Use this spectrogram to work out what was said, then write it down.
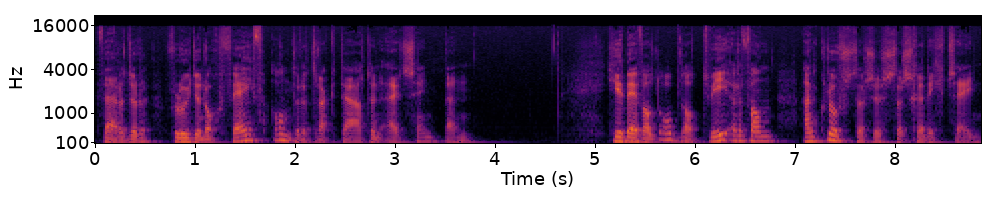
Verder vloeiden nog vijf andere traktaten uit zijn pen. Hierbij valt op dat twee ervan aan kloosterzusters gericht zijn,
